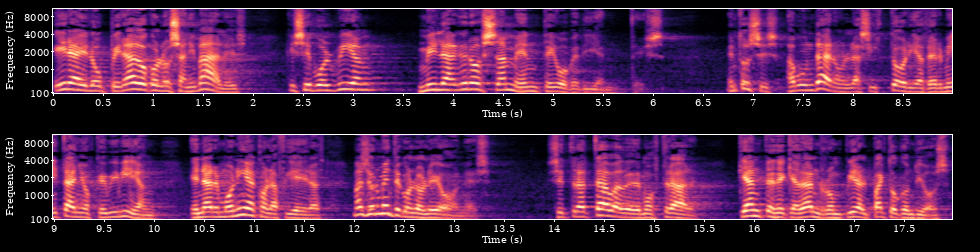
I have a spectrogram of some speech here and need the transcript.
era el operado con los animales que se volvían milagrosamente obedientes. Entonces abundaron las historias de ermitaños que vivían en armonía con las fieras, mayormente con los leones. Se trataba de demostrar que antes de que Adán rompiera el pacto con Dios,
